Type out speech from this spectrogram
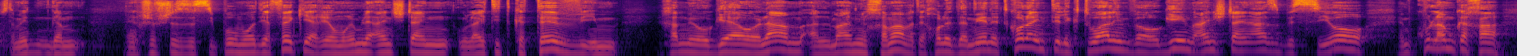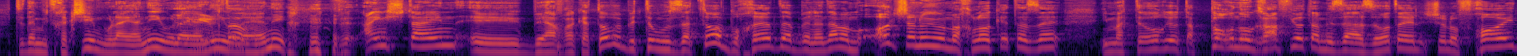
שתמיד גם, אני חושב שזה סיפור מאוד יפה, כי הרי אומרים לאיינשטיין, אולי תתכתב עם... אחד מהוגי העולם על מה המלחמה, ואתה יכול לדמיין את כל האינטלקטואלים וההוגים, איינשטיין אז בשיאו, הם כולם ככה, אתה יודע, מתחגשים, אולי אני, אולי אני, אולי אני. ואיינשטיין, אה, בהברקתו ובתעוזתו, בוחר את הבן אדם המאוד שנוי במחלוקת הזה, עם התיאוריות הפורנוגרפיות המזעזעות האלה שלו, פרויד,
